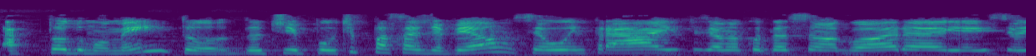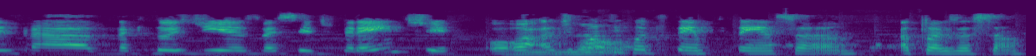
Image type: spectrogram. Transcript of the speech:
a todo momento? Do tipo, tipo passagem de avião? Se eu entrar e fizer uma cotação agora, e aí se eu entrar daqui dois dias vai ser diferente? Ou de quanto em quanto tempo tem essa atualização?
